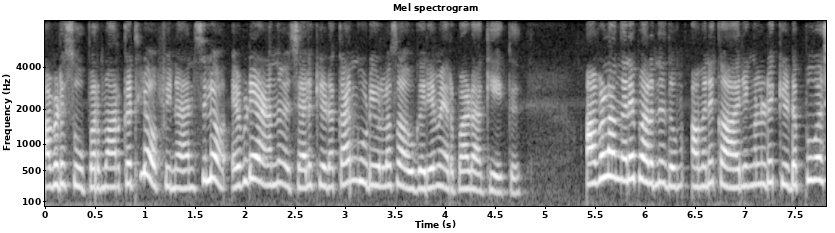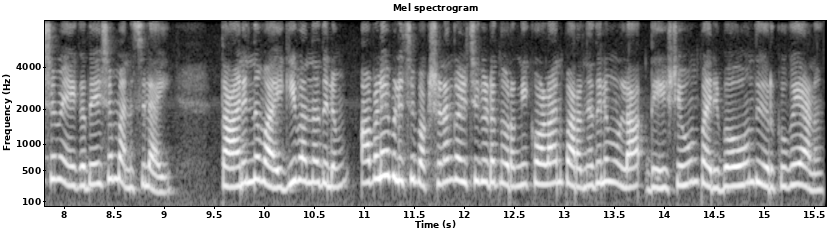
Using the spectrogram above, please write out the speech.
അവിടെ സൂപ്പർ മാർക്കറ്റിലോ ഫിനാൻസിലോ എവിടെയാണെന്ന് വെച്ചാൽ കിടക്കാൻ കൂടിയുള്ള സൗകര്യം ഏർപ്പാടാക്കിയേക്ക്. അവൾ അങ്ങനെ പറഞ്ഞതും അവന് കാര്യങ്ങളുടെ കിടപ്പുവശം ഏകദേശം മനസ്സിലായി. താനിന്ന് വൈകി വന്നതിലും അവളെ വിളിച്ച് ഭക്ഷണം കഴിച്ചു കിടന്നുറങ്ങിക്കോളാൻ പറഞ്ഞതിലുമുള്ള ദേഷ്യവും പരിഭവവും തീർക്കുകയാണ്.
